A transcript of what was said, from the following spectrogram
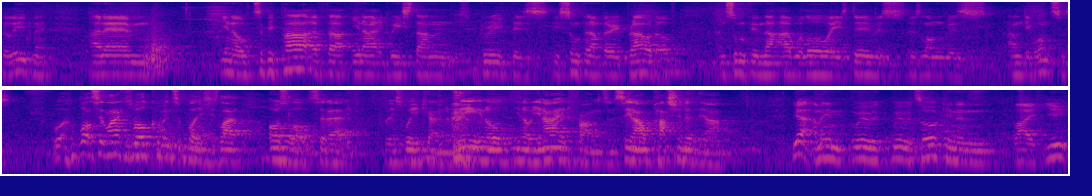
believe me. And um, you know, to be part of that United We Stand group is is something I'm very proud of, and something that I will always do as as long as Andy wants us. What's it like as well coming to places like Oslo today? for this weekend and meeting all you know United fans and seeing how passionate they are. Yeah, I mean we were we were talking and like you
